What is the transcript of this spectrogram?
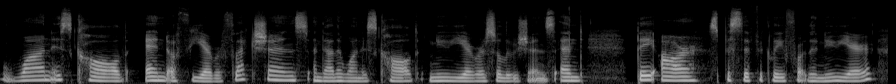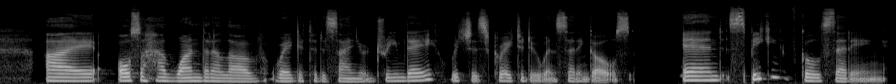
One is called End of Year Reflections, and the other one is called New Year Resolutions. And they are specifically for the new year. I also have one that I love where you get to design your dream day, which is great to do when setting goals. And speaking of goal setting,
